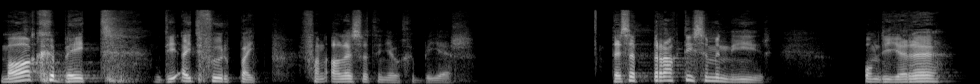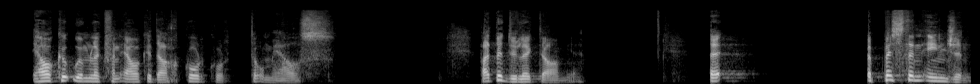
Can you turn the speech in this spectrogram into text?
Maak gebed die uitvoerpyp van alles wat in jou gebeur. Dis 'n praktiese manier om die Here elke oomblik van elke dag kort kort te omhels. Wat bedoel ek daarmee? 'n 'n piston engine.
